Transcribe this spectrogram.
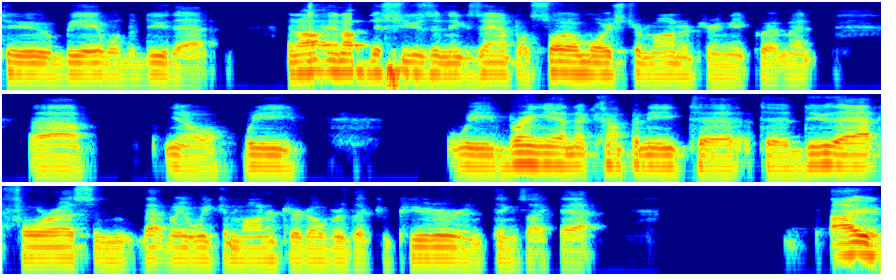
to be able to do that. And I'll and I'll just use an example: soil moisture monitoring equipment. Uh, you know, we we bring in a company to to do that for us, and that way we can monitor it over the computer and things like that. I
